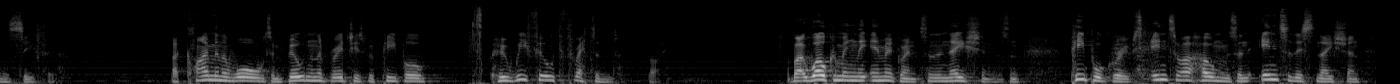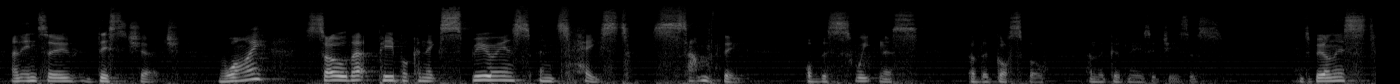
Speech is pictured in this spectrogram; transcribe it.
in Seaford. By climbing the walls and building the bridges with people who we feel threatened. By welcoming the immigrants and the nations and people groups into our homes and into this nation and into this church. Why? So that people can experience and taste something of the sweetness of the gospel and the good news of Jesus. And to be honest,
